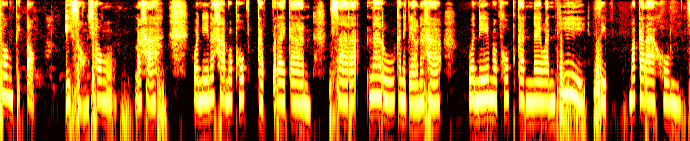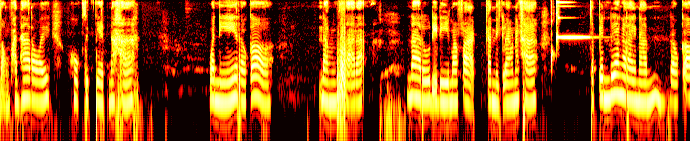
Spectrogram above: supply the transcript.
ช่อง TikTok อีกสองช่องนะคะ วันนี้นะคะมาพบกับรายการสาระน่ารู้กันอีกแล้วนะคะ วันนี้มาพบกันในวันที่ 10 มกราคม 2567 นะคะ วันนี้เราก็นำสาระน่ารู้ดีๆ มาฝากกันอีกแล้วนะคะ จะเป็นเรื่องอะไรนั้นเราก็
